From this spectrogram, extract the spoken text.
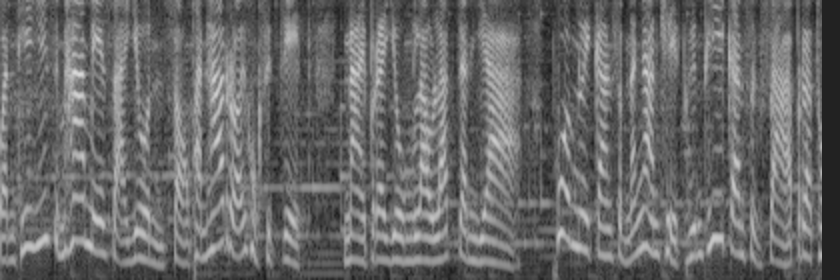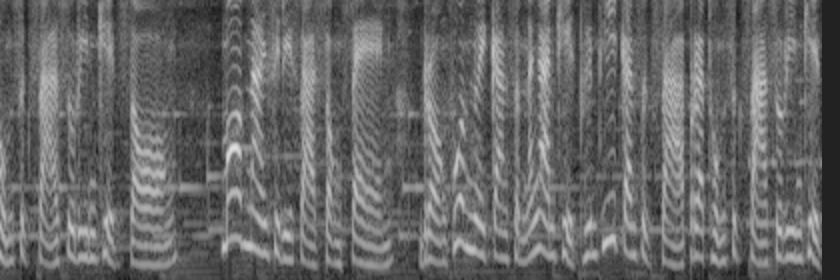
วันที่ 25 เมษายน 2567 นายประยงเลาลักษ์จันยา ผู้อำนวยการสำนักงงานเขตพื้นที่การศึกษาประถมศึกษาสุรินทร์เขต 2 มอบนายสิริศาสตร์สองแสง รองผู้อำนวยการสำนักงงานเขตพื้นที่การศึกษาประถมศึกษาสุรินทร์เขต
